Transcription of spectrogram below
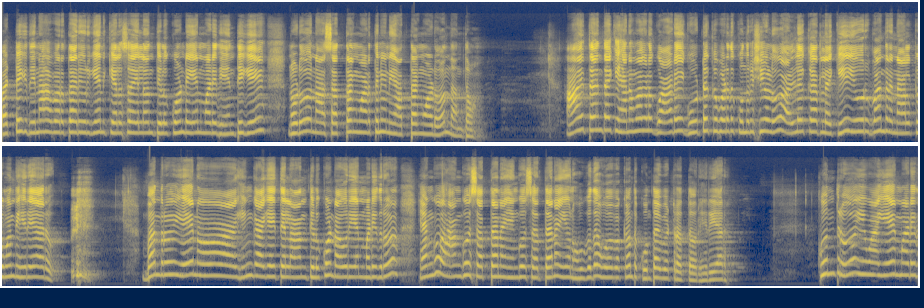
ಪಟ್ಟಿಗೆ ದಿನ ಬರ್ತಾರೆ, ಇವ್ರಿಗೇನು ಕೆಲಸ ಇಲ್ಲ ಅಂತ ತಿಳ್ಕೊಂಡು ಏನು ಮಾಡಿದ ಹೆಂತಿಗೆ ನೋಡು, ನಾ ಸತ್ತಂಗೆ ಮಾಡ್ತೀನಿ, ನೀ ಅತ್ತಂಗೆ ಮಾಡು ಅಂದಂತವ. ಆಯ್ತಂತ ಆಕಿ ಹೆಣ್ಮಗಳು ಗ್ವಾಡೆ ಗೂಟಕ್ಕೆ ಬಡ್ದು ಕುಂದ್ರಿಸಿಳು ಹಳ್ಳಿ ಕರ್ಲಕ್ಕಿ, ಇವ್ರು ಬಂದ್ರೆ ನಾಲ್ಕು ಮಂದಿ ಹಿರಿಯರು. ಬಂದರು, ಏನು ಹಿಂಗಾಗೈತಿಲ್ಲ ಅಂತ ತಿಳ್ಕೊಂಡು ಅವ್ರು ಏನು ಮಾಡಿದರು, ಹೆಂಗೂ ಹಂಗೂ ಸತ್ತಾನ, ಹಿಂಗೂ ಸತ್ತಾನ, ಇವನು ಹುಗದ ಹೋಗ್ಬೇಕಂತ ಕುಂತ ಬಿಟ್ರತ್ತವ್ರು ಹಿರಿಯರು. ಕುಂತರು, ಇವ ಏನು ಮಾಡಿದ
